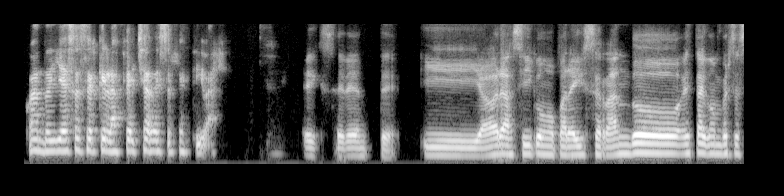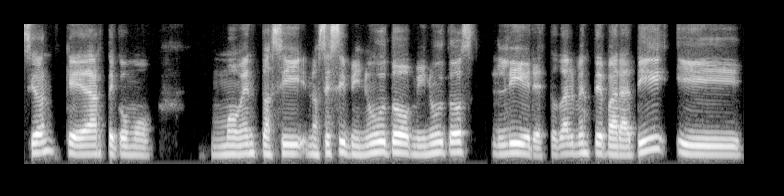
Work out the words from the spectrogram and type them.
cuando ya se acerque la fecha de ese festival. Excelente. Y ahora sí, como para ir cerrando esta conversación, quedarte como un momento así, no sé si minutos, minutos libres, totalmente para ti. Y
